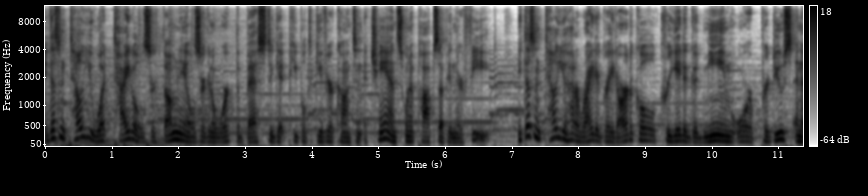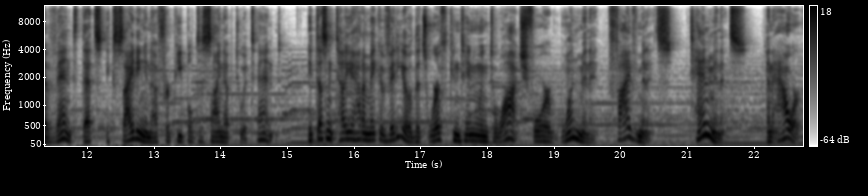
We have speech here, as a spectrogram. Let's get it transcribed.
It doesn't tell you what titles or thumbnails are going to work the best to get people to give your content a chance when it pops up in their feed. It doesn't tell you how to write a great article, create a good meme, or produce an event that's exciting enough for people to sign up to attend. It doesn't tell you how to make a video that's worth continuing to watch for one minute, five minutes, 10 minutes, an hour.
